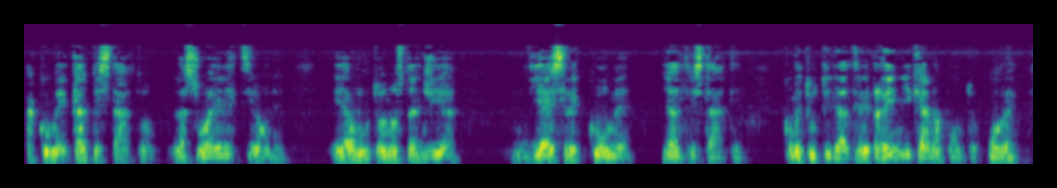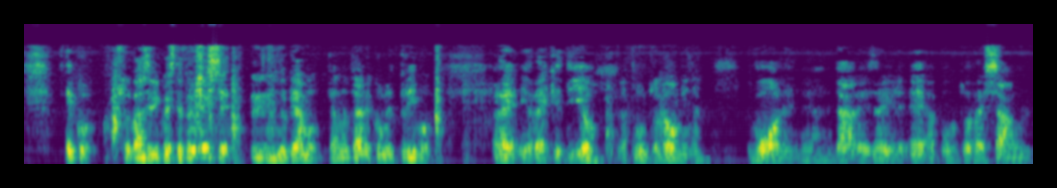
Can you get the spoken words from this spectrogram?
ha come calpestato la sua elezione e ha avuto nostalgia di essere come gli altri stati, come tutti gli altri regni che hanno appunto un re. Ecco, sulla base di queste premesse dobbiamo notare come il primo re, il re che Dio appunto nomina, vuole eh, dare a Israele, è appunto il re Saul.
